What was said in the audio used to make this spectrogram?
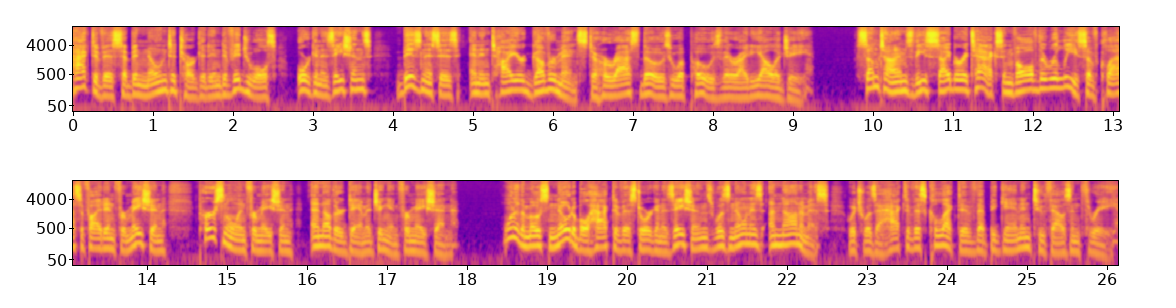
Hacktivists have been known to target individuals, organizations, businesses, and entire governments to harass those who oppose their ideology. Sometimes these cyber attacks involve the release of classified information, personal information, and other damaging information. One of the most notable hacktivist organizations was known as Anonymous, which was a hacktivist collective that began in 2003.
